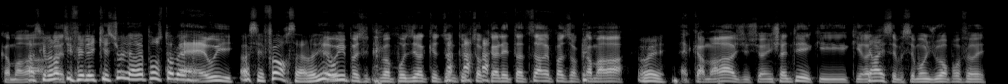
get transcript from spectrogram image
Camara Parce que maintenant, reste. tu fais les questions et les réponses toi-même. Eh oui. Ah, c'est fort ça. Vas-y. Eh oui, parce que tu m'as posé la question que sur Kaleta Tsar et pas sur Camara. Ouais. Et Camara, je suis enchanté qui, qui reste. c'est mon joueur préféré.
